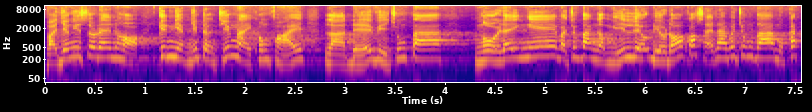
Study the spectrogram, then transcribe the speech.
Và dân Israel họ kinh nghiệm những trận chiến này không phải là để vì chúng ta ngồi đây nghe và chúng ta ngẫm nghĩ liệu điều đó có xảy ra với chúng ta một cách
